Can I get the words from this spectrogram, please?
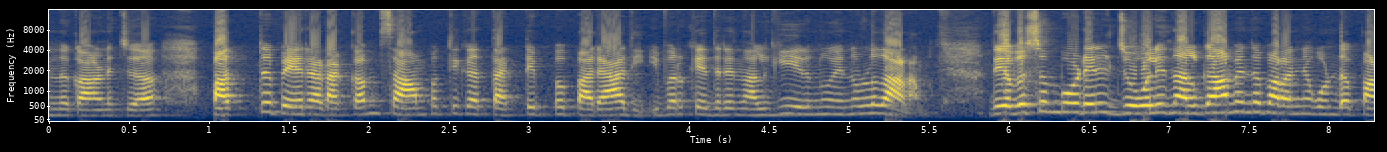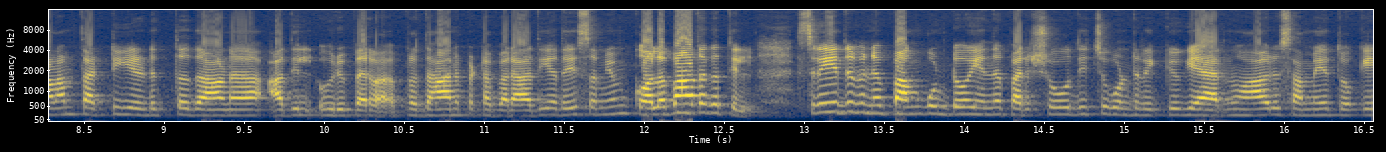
എന്ന് കാണിച്ച് പത്ത് പേരടക്കം സാമ്പത്തിക തട്ടിപ്പ് പരാതി ഇവർക്കെതിരെ നൽകിയിരുന്നു എന്നുള്ളതാണ്. ദേവസ്വം ബോർഡിൽ ജോലി നൽകാമെന്ന് പറഞ്ഞുകൊണ്ട് പണം തട്ടിയെടുത്തതാണ് അതിൽ ഒരു പ്രധാനപ്പെട്ട പരാതി. അതേസമയം കൊലപാതകത്തിൽ ശ്രീധുവിന് പങ്കുണ്ടോ എന്ന് പരിശോധിച്ചു കൊണ്ടിരിക്കുകയായിരുന്നു ആ ഒരു സമയത്തൊക്കെ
